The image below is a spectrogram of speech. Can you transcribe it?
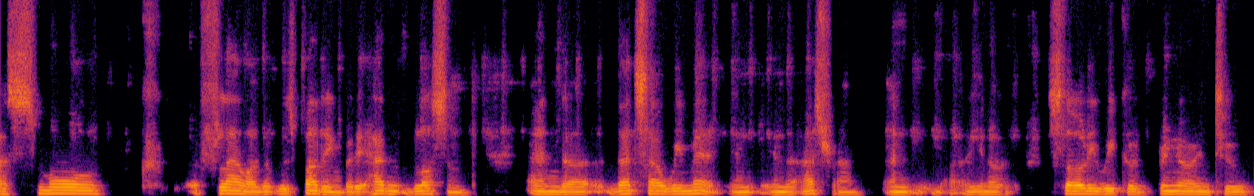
a small flower that was budding, but it hadn't blossomed. And uh, that's how we met in, in the ashram. And, uh, you know, slowly we could bring her into,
